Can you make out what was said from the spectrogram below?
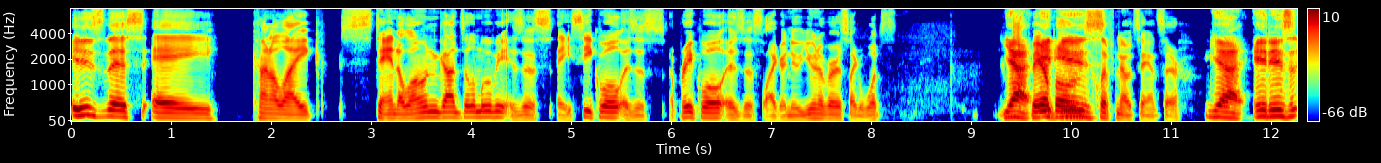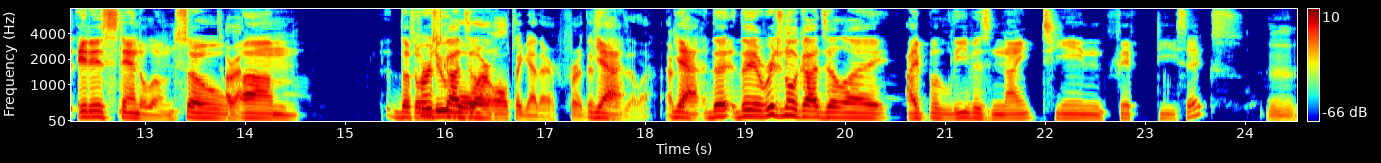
Is this a kind of like standalone Godzilla movie? Is this a sequel? Is this a prequel? Is this like a new universe? Like what's yeah, bare it bones is- Cliff Notes answer? Yeah, it is. It is standalone. So, Alright. um, the so first Godzilla altogether for this Yeah, Godzilla. Okay. Yeah, the the original Godzilla, I believe, is 1956. Mm.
